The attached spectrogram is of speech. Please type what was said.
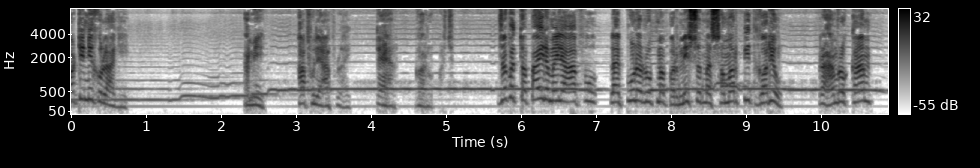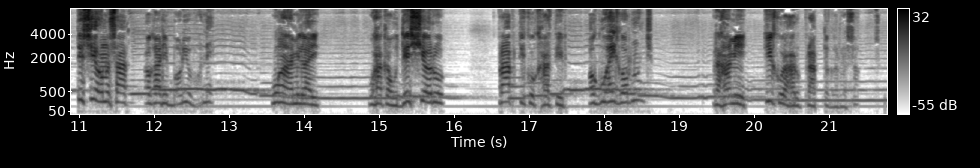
कटिनीको लागि हामी आफूले आफूलाई तयार गर्नुपर्छ। जब तपाईँ र मैले आफूलाई पूर्ण रूपमा परमेश्वरमा समर्पित गर्यौं र हाम्रो काम त्यसै अनुसार अगाडि बढ्यो भने उहाँ हामीलाई उहाँका उद्देश्यहरू प्राप्तिको खातिर अगुवाई गर्नुहुन्छ र हामी ती कुराहरू प्राप्त गर्न सक्छौँ।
